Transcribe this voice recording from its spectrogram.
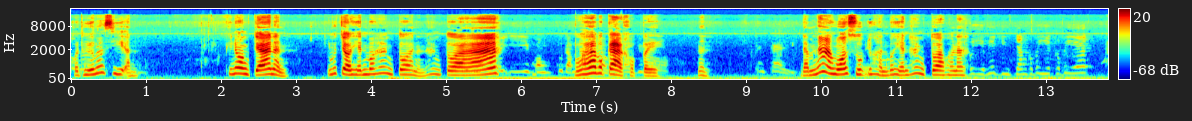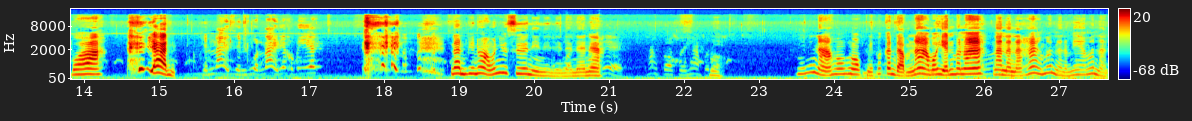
ขอถือมาสี่อัน พี่น้องจ้านั่นมุเจ้าเห็นบ่ห้างตัวนั่นห้างตัวบ่ว่าบ่กล้าเข้าไป ดำหน้าหัวซุบอยู่หันบ่เห็นห้างตัวเพราะนะไปเหยียบจริงจังเขาไปเหยียบเขาไปเหยียบบ่ว่าย่านเห็นไล่เส้นลวดไล่เนี่ยเขาไปเหยียบนั่นพี่น้องมันอยู่ซื่อนี่นี่นี่นี่นี่ทางตัวสวยงามนี่หนาห้องหกนี่เพิ่นกันดำหน้าบ่เห็นเพิ่นว่านั่นน่ะนะห้างมันน่ะนะแม่มันนั่น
